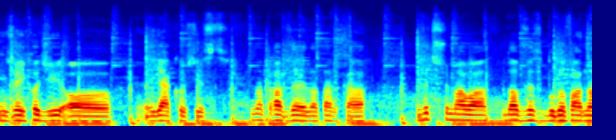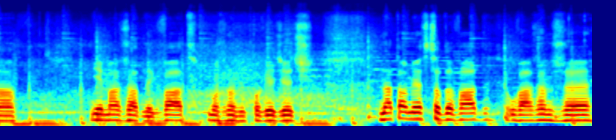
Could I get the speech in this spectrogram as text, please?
Jeżeli chodzi o jakość, jest naprawdę latarka wytrzymała, dobrze zbudowana, nie ma żadnych wad, można by powiedzieć. Natomiast co do wad, uważam, że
